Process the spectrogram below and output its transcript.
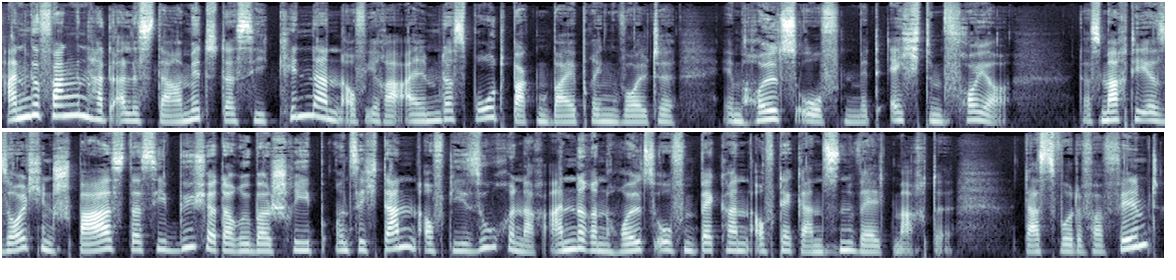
Angefangen hat alles damit, dass sie Kindern auf ihrer Alm das Brotbacken beibringen wollte, im Holzofen mit echtem Feuer. Das machte ihr solchen Spaß, dass sie Bücher darüber schrieb und sich dann auf die Suche nach anderen Holzofenbäckern auf der ganzen Welt machte. Das wurde verfilmt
